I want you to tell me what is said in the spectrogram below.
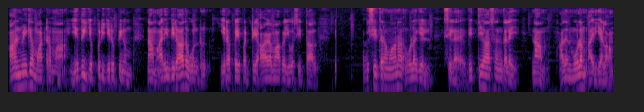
ஆன்மீக மாற்றமா எது எப்படி இருப்பினும் நாம் அறிந்திராத ஒன்று. இறப்பை பற்றி ஆழமாக யோசித்தால் விசித்திரமான உலகில் சில வித்தியாசங்களை நாம் அதன் மூலம் அறியலாம்.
